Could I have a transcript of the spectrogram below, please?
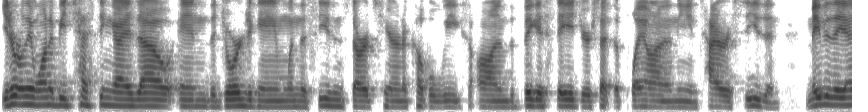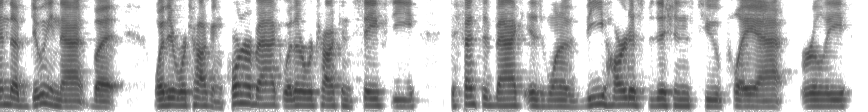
you don't really want to be testing guys out in the Georgia game when the season starts here in a couple weeks on the biggest stage you're set to play on in the entire season. Maybe they end up doing that, but whether we're talking cornerback, whether we're talking safety, defensive back is one of the hardest positions to play at early.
